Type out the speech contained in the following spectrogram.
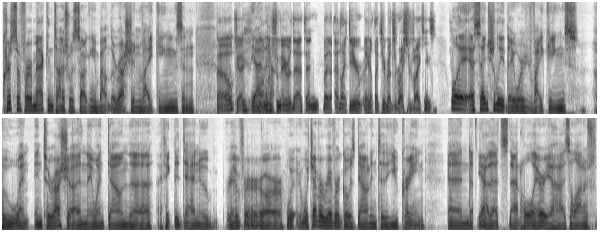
Christopher McIntosh was talking about the Russian Vikings, and Oh, okay. Yeah, well, I'm and how- unfamiliar with that then, but I'd like to hear. I'd like to hear about the Russian Vikings. well, essentially they were Vikings who went into Russia and they went down the, I think the Danube River or wh- whichever river goes down into the Ukraine, and uh, yeah, that's that whole area has a lot of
